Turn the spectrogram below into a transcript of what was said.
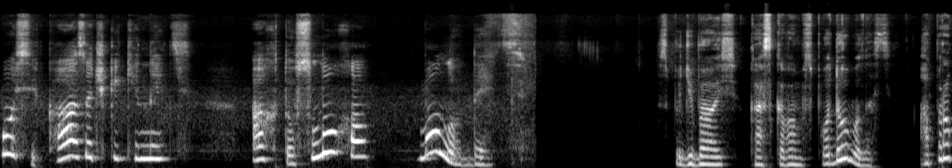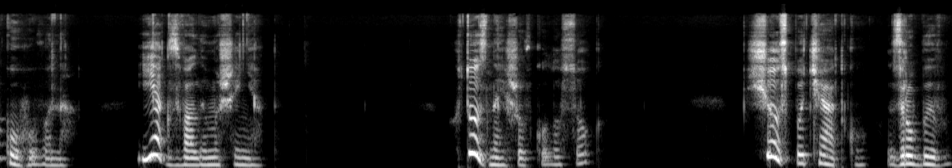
Ось і казочки кінець, а хто слухав, молодець. Сподіваюсь, казка вам сподобалась. А про кого вона? Як звали мишенят? Хто знайшов колосок? Що спочатку зробив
